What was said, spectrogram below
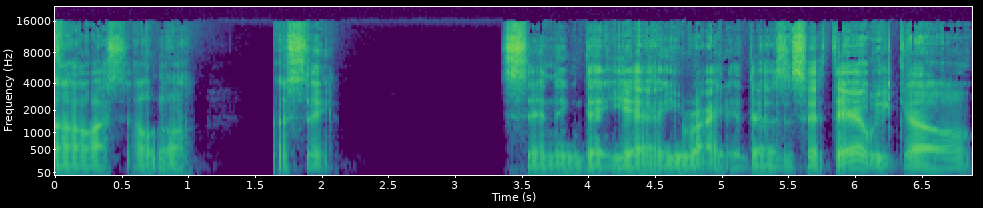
Oh, I said, hold on. Let's see. Sending date. Yeah, you're right. It does. It says, there we go.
